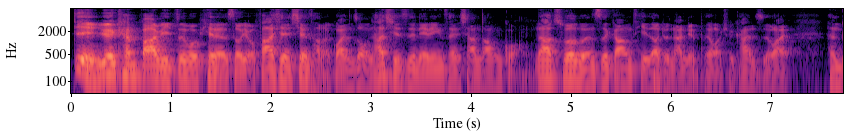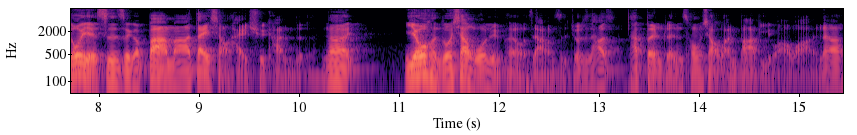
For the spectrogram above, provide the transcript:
电影院看芭比这部片的时候，有发现现场的观众，他其实年龄层相当广。那除了伦斯刚刚提到就男女朋友去看之外，很多也是这个爸妈带小孩去看的。那也有很多像我女朋友这样子，就是她她本人从小玩芭比娃娃。那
